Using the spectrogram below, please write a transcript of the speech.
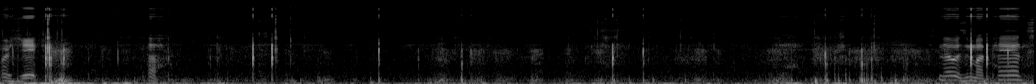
Where's Jake? Oh. Snow is in my pants.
